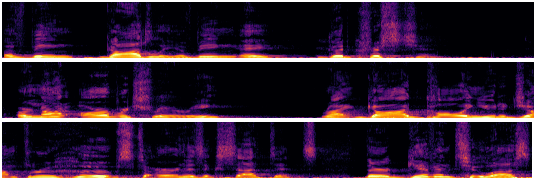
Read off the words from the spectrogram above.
of being godly, of being a good Christian, are not arbitrary, right? God calling you to jump through hoops to earn his acceptance. They're given to us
